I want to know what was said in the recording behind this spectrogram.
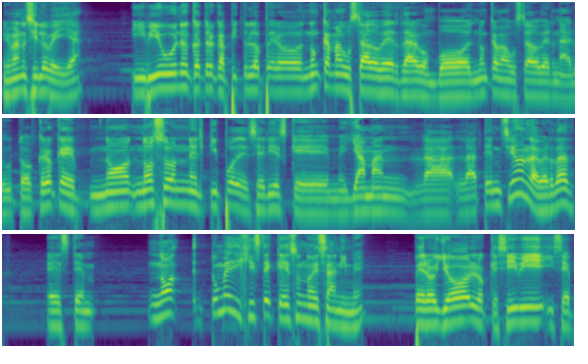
Mi hermano sí lo veía. Y vi uno que otro capítulo, pero nunca me ha gustado ver Dragon Ball, nunca me ha gustado ver Naruto. Creo que no, no son el tipo de series que me llaman la, la atención, la verdad. Este, no, tú me dijiste que eso no es anime, pero yo lo que sí vi y se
